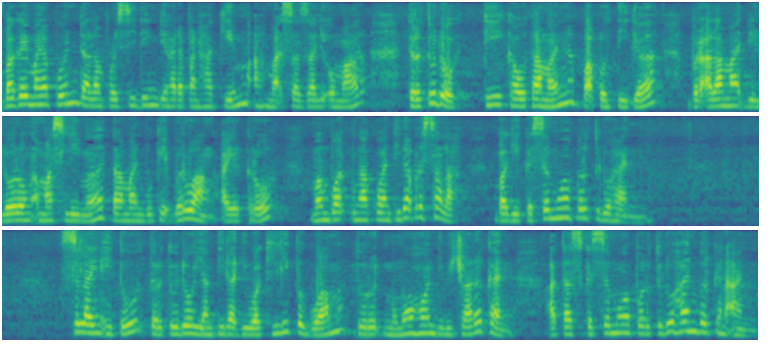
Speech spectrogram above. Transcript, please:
Bagaimanapun dalam prosiding di hadapan Hakim Ahmad Sazali Omar, tertuduh T. Kautaman 43 beralamat di Lorong Emas 5 Taman Bukit Beruang, Air Keroh membuat pengakuan tidak bersalah bagi kesemua pertuduhan. Selain itu, tertuduh yang tidak diwakili peguam turut memohon dibicarakan atas kesemua pertuduhan berkenaan.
